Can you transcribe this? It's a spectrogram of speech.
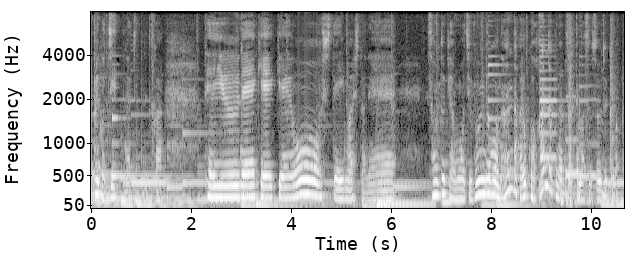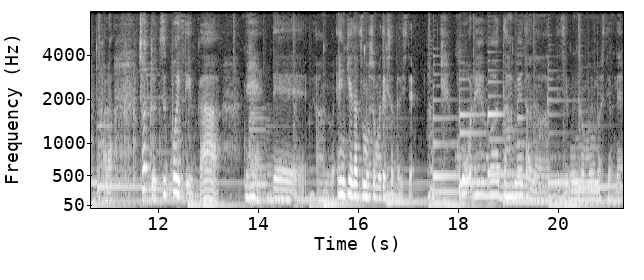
っぱりこっちってなっちゃったりとかっていうね経験をしていましたね。その時はもう自分でもうなんだかよく分かんなくなっちゃってますよそういう時はだからちょっと鬱っぽいっていうかねであの円形脱毛症もできちゃったりしてこれはダメだなって自分で思いましたよね。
